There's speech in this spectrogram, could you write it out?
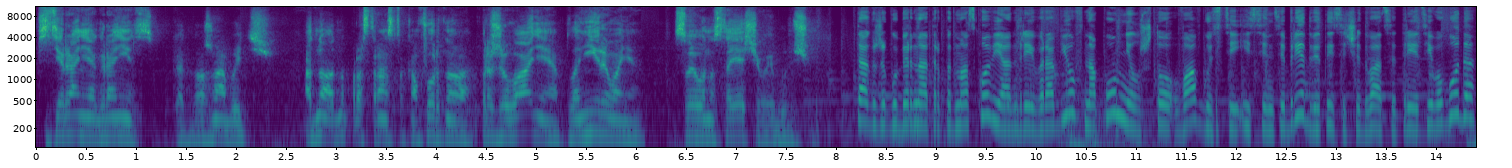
стирание границ. Это должна быть одно, одно пространство комфортного проживания, планирования своего настоящего и будущего. Также губернатор Подмосковья Андрей Воробьев напомнил, что в августе и сентябре 2023 года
